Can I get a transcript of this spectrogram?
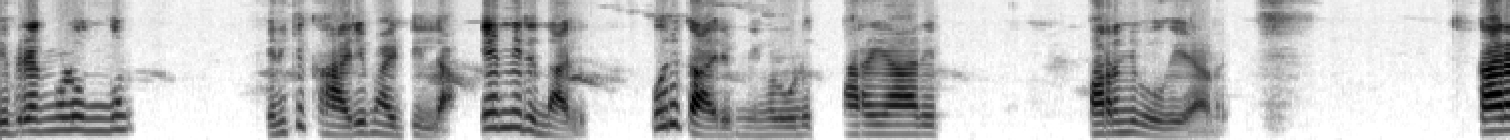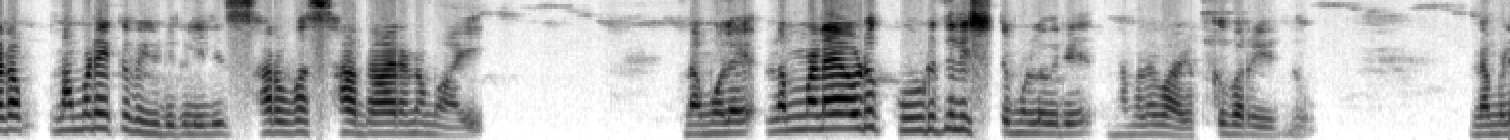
വിവരങ്ങളൊന്നും എനിക്ക് കാര്യമായിട്ടില്ല. എന്നിരുന്നാലും ഒരു കാര്യം നിങ്ങളോട് പറയാതെ പറഞ്ഞു പോവുകയാണ്. കാരണം നമ്മുടെയൊക്കെ വീടുകളിൽ സർവസാധാരണമായി നമ്മളെ നമ്മളോട് കൂടുതൽ ഇഷ്ടമുള്ളവര് നമ്മളെ വഴക്ക് പറയുന്നു. നമ്മൾ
